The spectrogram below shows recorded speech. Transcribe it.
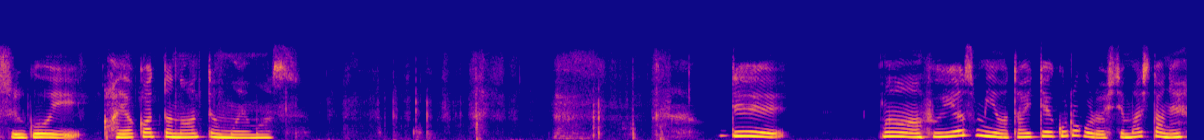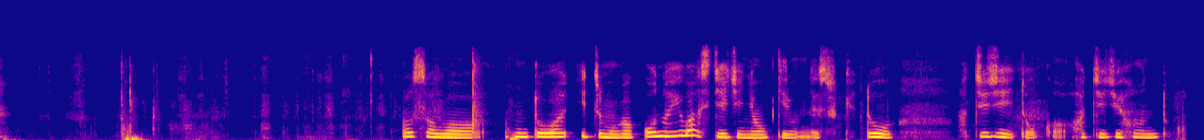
すごい早かったなって思います。で、まあ、冬休みは大抵ゴロゴロしてましたね。朝は、本当はいつも学校の日は7時に起きるんですけど、8時とか8時半とか、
